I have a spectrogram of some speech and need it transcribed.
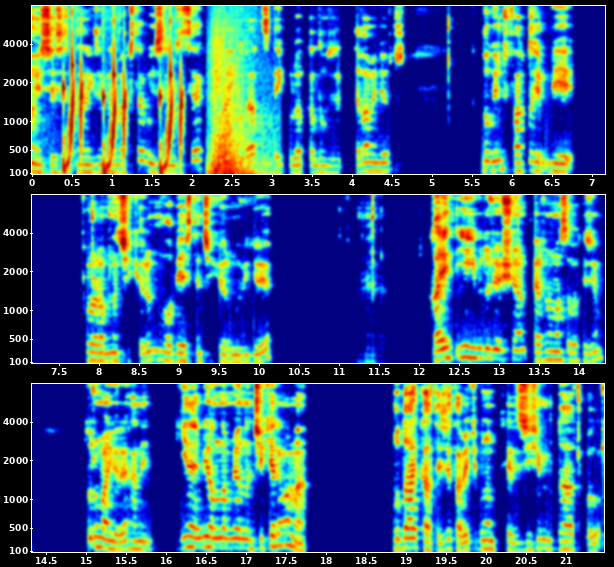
Oyun sesinden herkese merhaba arkadaşlar. Bugün sizinle ise Minecraft ilk blok kaldığımız yerden devam ediyoruz. Bugün farklı bir programdan çekiyorum. OBS'ten çekiyorum bu videoyu. Ee, Gayet iyi gibi duruyor şu an. Performansa bakacağım. Duruma göre hani yine bir yandan bir yandan çekerim ama bu daha kaliteli. Tabii ki bunun tercihim daha çok olur.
